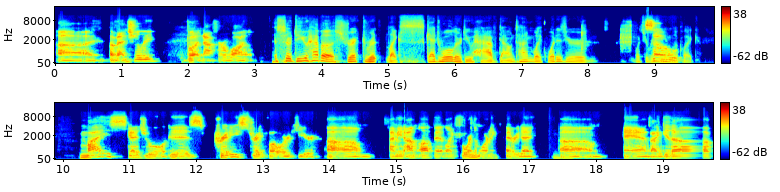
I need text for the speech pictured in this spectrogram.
Uh, eventually, but not for a while. So, do you have a strict ri- like schedule, or do you have downtime? Like, what is your what's your So- regime look like? My schedule is pretty straightforward here. Um, I mean, I'm up at like four in the morning every day. Um, and I get up,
